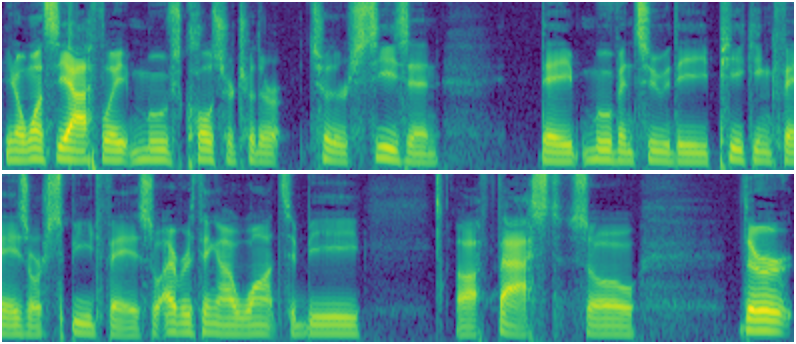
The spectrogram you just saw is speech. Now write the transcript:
you know, once the athlete moves closer to their to their season, they move into the peaking phase or speed phase. So everything I want to be uh, fast. So they're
